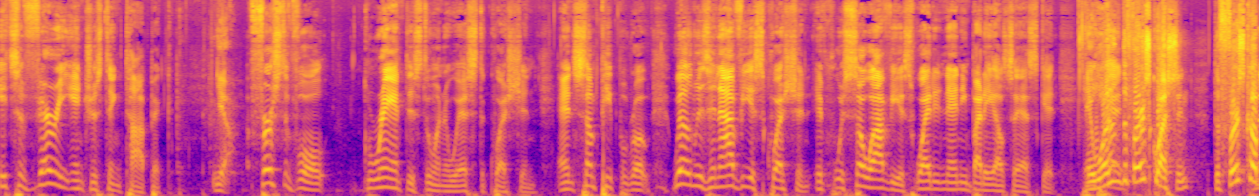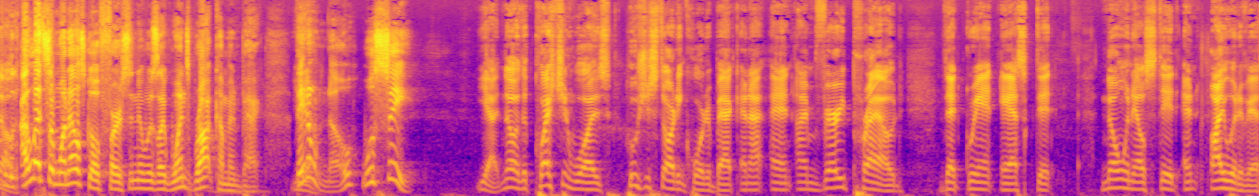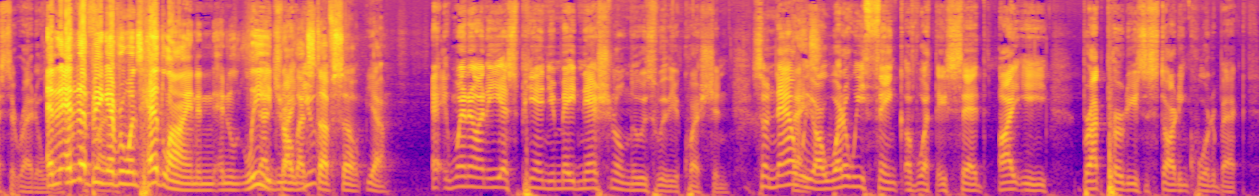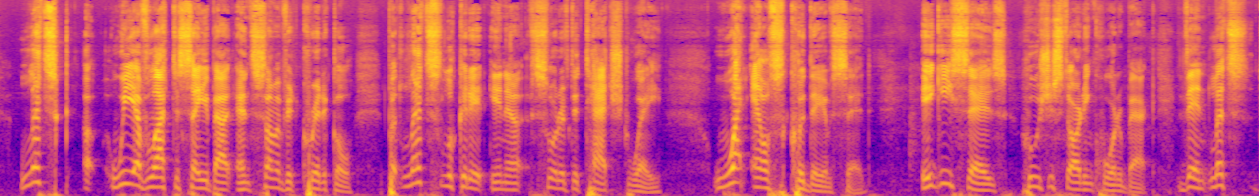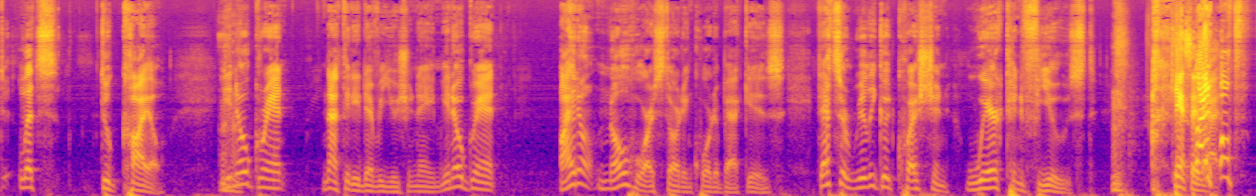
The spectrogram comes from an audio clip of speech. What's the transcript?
it's a very interesting topic. Yeah. First of all, Grant is the one who asked the question. And some people wrote, well, it was an obvious question. If it was so obvious, why didn't anybody else ask it? It wasn't the first question. The first couple, No. of, I let someone else go first, and it was like, when's Brock coming back? They Yeah. don't know. We'll see. Yeah, no, the question was, who's your starting quarterback? And, I, and I'm very proud that Grant asked it. No one else did. And I would have asked it right away. And it ended up being everyone's headline and, and lead That's and all right. that You- stuff. So, yeah. It went on ESPN. You made national news with your question. So now Thanks. we are. What do we think of what they said? I.e., Brock Purdy is the starting quarterback. Let's. Uh, we have a lot to say about, and some of it critical. But let's look at it in a sort of detached way. What else could they have said? Iggy says, "Who's your starting quarterback?" Then let's let's do Kyle. You know, Grant. Not that he'd ever use your name. You know, Grant. I don't know who our starting quarterback is. That's a really good question. We're confused. Can't say I that. don't.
